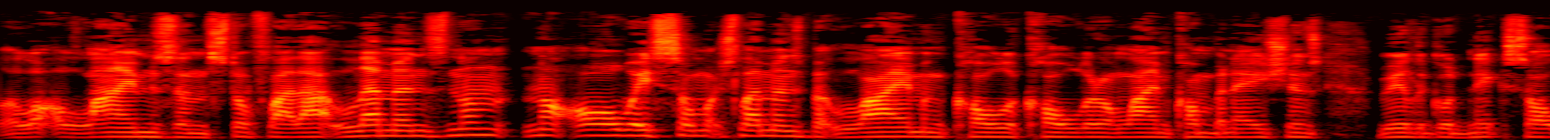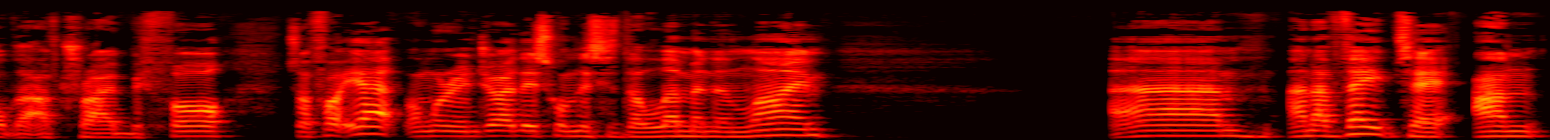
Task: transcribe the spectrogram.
a lot of limes and stuff like that. Lemons, not, not always so much lemons, but lime and cola, cola and lime combinations. Really good Nic salt that I've tried before. So I thought, yeah, I'm going to enjoy this one. This is the lemon and lime. Um, and I vaped it, and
